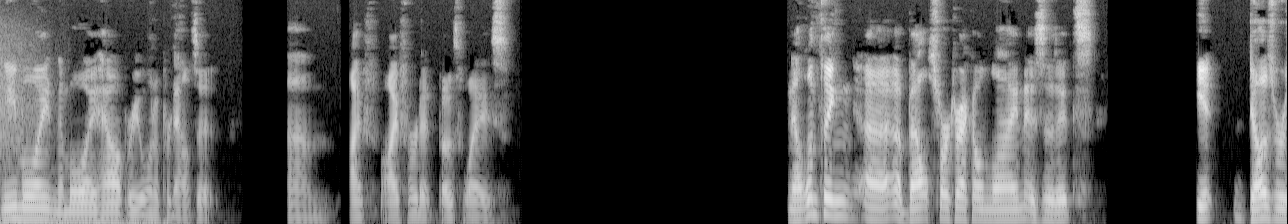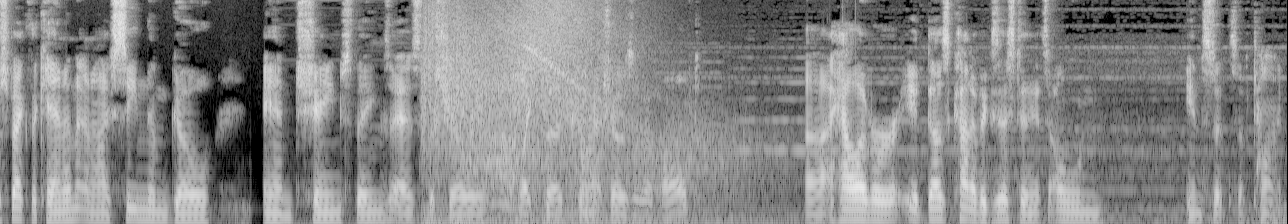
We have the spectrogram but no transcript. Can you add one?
Nimoy, Nimoy, however you want to pronounce it. Um, I've I've heard it both ways. Now, one thing uh, about Star Trek Online is that it's it does respect the canon, and I've seen them go and change things as the show, like the current shows, have evolved. Uh, however, it does kind of exist in its own instance of time.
